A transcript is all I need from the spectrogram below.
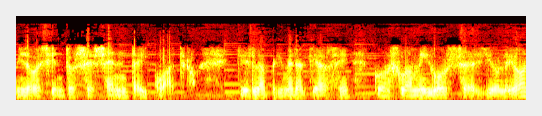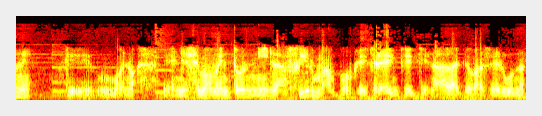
1964, que es la primera que hace con su amigo Sergio Leone que bueno, en ese momento ni la firman porque creen que, que nada, que va a ser una,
